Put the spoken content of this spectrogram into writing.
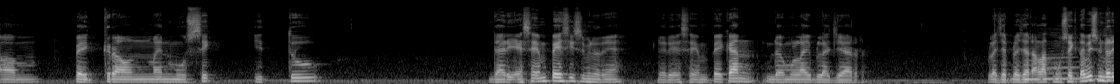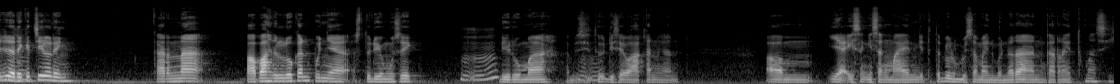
em, background main musik itu dari SMP sih sebenarnya. Dari SMP kan udah mulai belajar belajar belajar alat musik. Tapi sebenarnya dari kecil nih karena papa dulu kan punya studio musik Mm-mm. di rumah habis itu disewakan kan. Em, ya iseng-iseng main gitu tapi belum bisa main beneran karena itu masih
